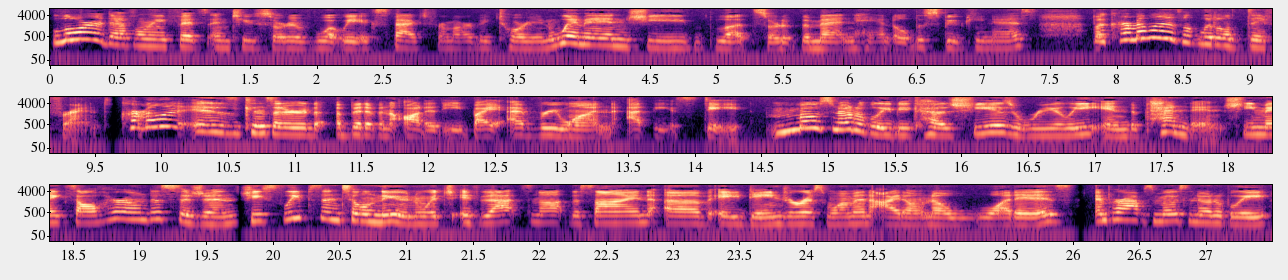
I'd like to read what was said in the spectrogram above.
Laura definitely fits into sort of what we expect from our Victorian women. She lets sort of the men handle the spookiness, but Carmilla is a little different. Carmilla is considered a bit of an oddity by everyone at the estate, most notably because she is really independent. She makes all her own decisions. She sleeps until noon, which if that's not the sign of a dangerous woman, I don't know what is. And perhaps most notably,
